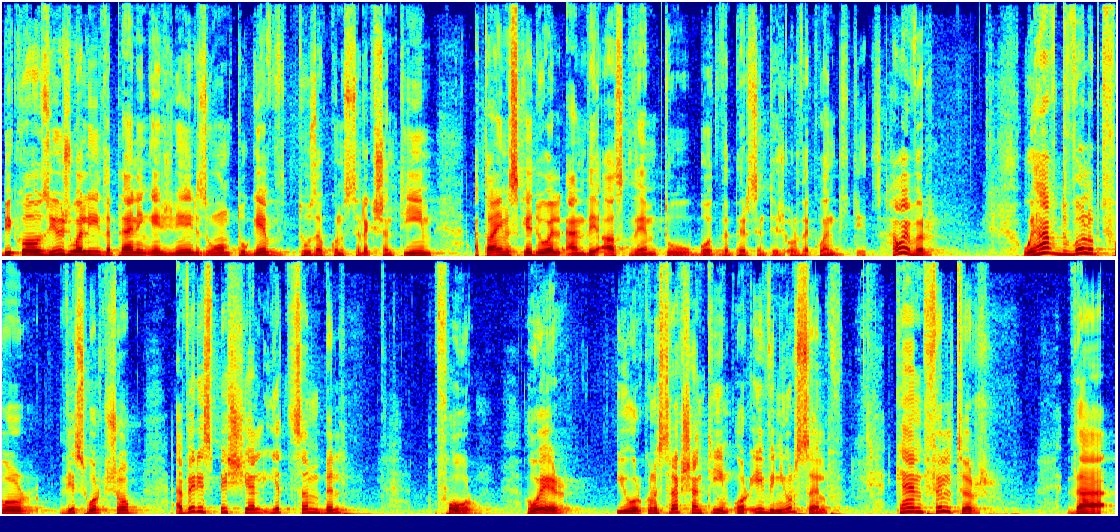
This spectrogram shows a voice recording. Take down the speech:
Because usually the planning engineers want to give to the construction team a time schedule and they ask them to put the percentage or the quantities. However, we have developed for this workshop a very special yet simple form where your construction team or even yourself can filter the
